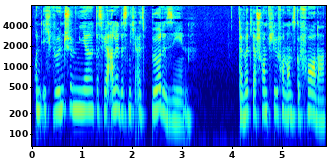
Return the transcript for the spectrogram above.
Und ich wünsche mir, dass wir alle das nicht als Bürde sehen. Da wird ja schon viel von uns gefordert.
